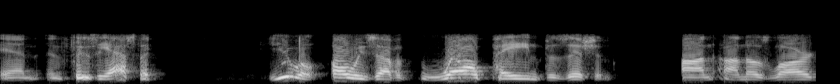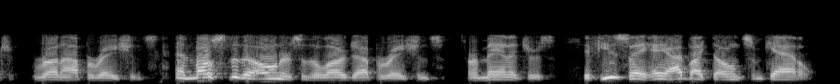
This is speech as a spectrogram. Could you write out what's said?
and enthusiastic, you will always have a well-paying position on on those large run operations. And most of the owners of the large operations or managers, if you say, "Hey, I'd like to own some cattle,"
